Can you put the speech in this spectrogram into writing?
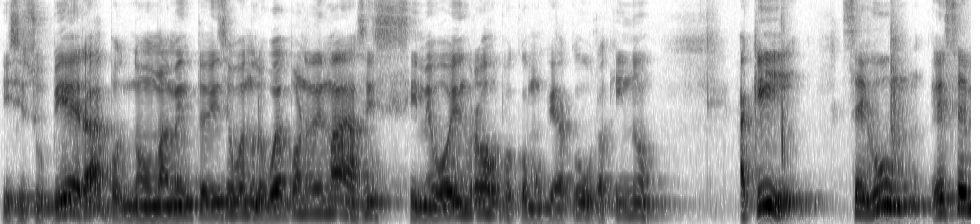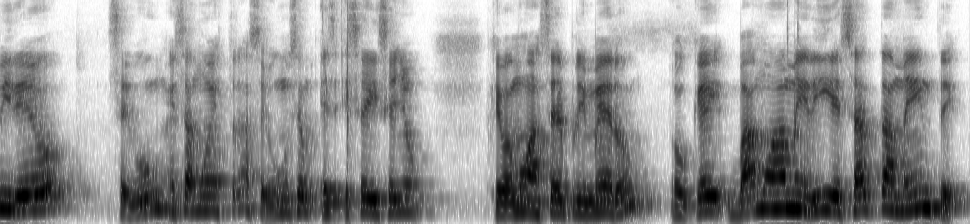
Y si supiera, pues normalmente dice, bueno, le voy a poner de más, así si me voy en rojo, pues como que cubro. Aquí no. Aquí, según ese video, según esa muestra, según ese, ese diseño que vamos a hacer primero, ¿ok? Vamos a medir exactamente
